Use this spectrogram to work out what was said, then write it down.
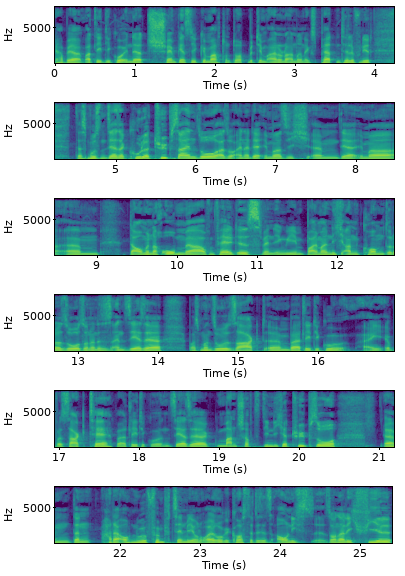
habe ja Atletico in der Champions League gemacht und dort mit dem einen oder anderen Experten telefoniert. Das muss ein sehr, sehr cooler Typ sein, so. Also einer, der immer sich, ähm, der immer ähm, Daumen nach oben ja, auf dem Feld ist, wenn irgendwie ein Ball mal nicht ankommt oder so, sondern das ist ein sehr, sehr, was man so sagt, ähm, bei Atletico, äh, was sagte bei Atletico, ein sehr, sehr mannschaftsdienlicher Typ so. Ähm, dann hat er auch nur 15 Millionen Euro gekostet, das ist jetzt auch nicht sonderlich viel.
